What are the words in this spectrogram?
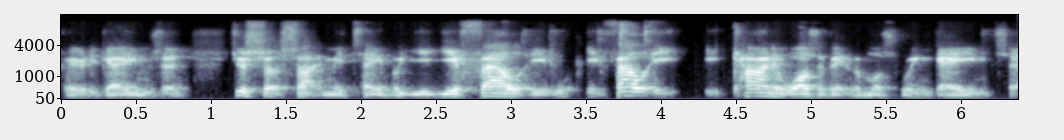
period of games, and just sort of sat in mid table. You, you felt it. It felt it, it kind of was a bit of a must win game to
